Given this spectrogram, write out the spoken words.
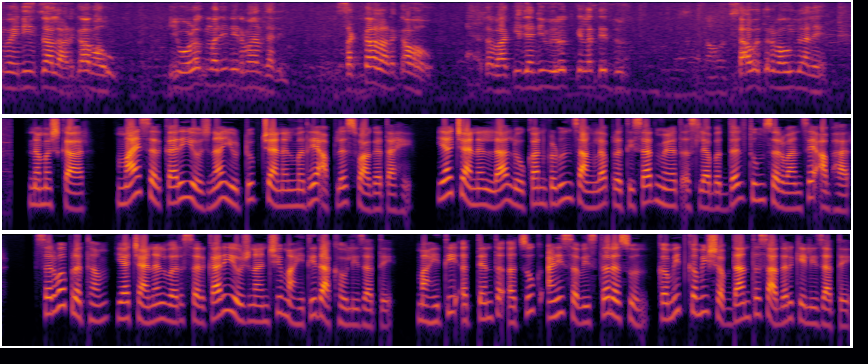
बहिणींचा लाडका भाऊ ही ओळख माझी निर्माण झाली. सक्का लाडका भाऊ. आता बाकी ज्यांनी विरोध केला ते सावत्र भाऊ झाले. नमस्कार. माय सरकारी योजना यूट्यूब चॅनलमध्ये आपलं स्वागत आहे. या चॅनलला लोकांकडून चांगला प्रतिसाद मिळत असल्याबद्दल तुम सर्वांचे आभार. सर्वप्रथम या चॅनलवर सरकारी योजनांची माहिती दाखवली जाते. माहिती अत्यंत अचूक आणि सविस्तर असून कमीत कमी शब्दांत सादर केली जाते.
